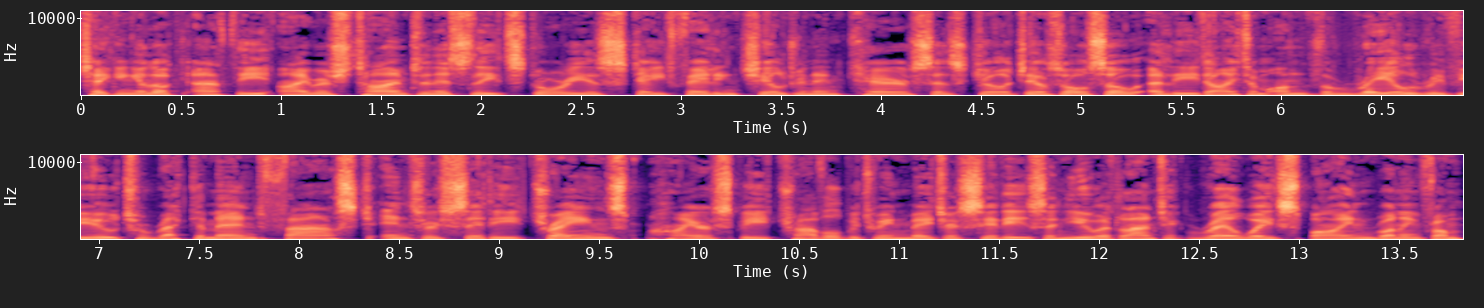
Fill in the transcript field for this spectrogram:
Taking a look at the Irish Times, and its lead story is State failing children in care, says Judge. There's also a lead item on the rail review to recommend fast intercity trains, higher speed travel between major cities, a new Atlantic railway spine running from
